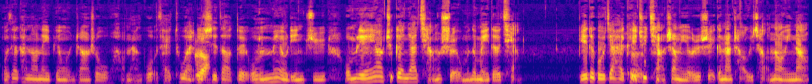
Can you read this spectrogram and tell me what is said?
我在看到那篇文章的时候，我好难过，才突然意识到，对我们没有邻居，我们连要去跟人家抢水，我们都没得抢。别的国家还可以去抢上游的水，跟他吵一吵、闹一闹，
